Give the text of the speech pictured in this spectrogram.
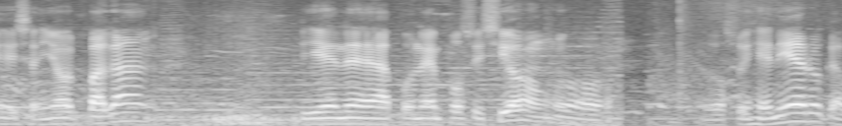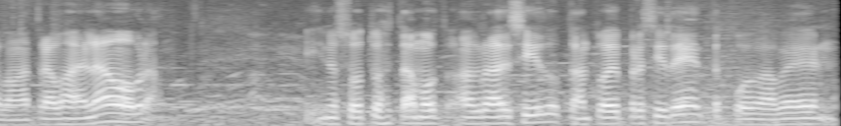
el señor Pagán viene a poner en posición los, los ingenieros que van a trabajar en la obra y nosotros estamos agradecidos tanto al presidente por haber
